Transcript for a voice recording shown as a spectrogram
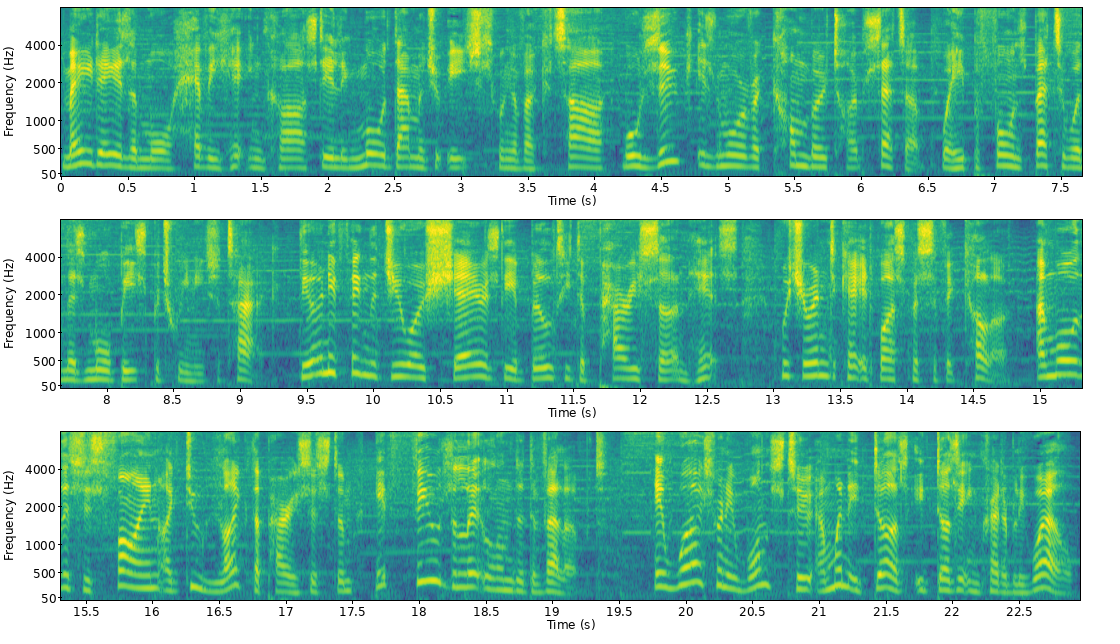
Mayday is a more heavy hitting class, dealing more damage with each swing of her guitar, while Zuke is more of a combo type setup, where he performs better when there's more beats between each attack. The only thing the duo share is the ability to parry certain hits, which are indicated by a specific colour. And while this is fine, I do like the parry system, it feels a little underdeveloped. It works when it wants to, and when it does, it does it incredibly well.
